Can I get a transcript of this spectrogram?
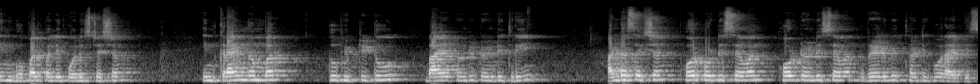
in Bhopalpalli police station. In crime number 252 by 2023 under section 447 427 read with 34 IPC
